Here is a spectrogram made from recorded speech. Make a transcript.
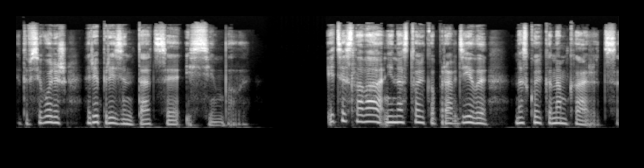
это всего лишь репрезентация и символы. Эти слова не настолько правдивы, насколько нам кажется.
